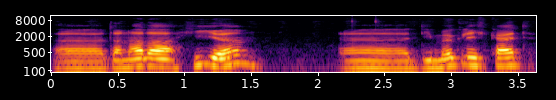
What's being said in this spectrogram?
Äh, dann hat er hier äh, die Möglichkeit,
